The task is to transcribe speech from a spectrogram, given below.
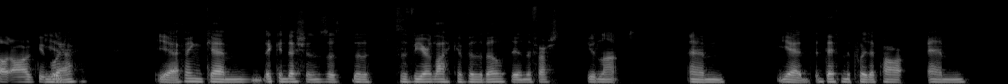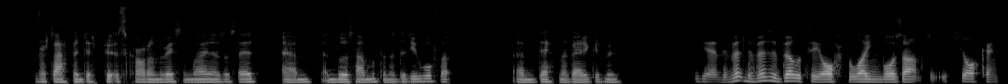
arguably. Yeah, yeah. I think um, the conditions, the, the severe lack of visibility in the first few laps, um, yeah, definitely played a part. Um, Verstappen just put his car on the racing line, as I said, um, and Lewis Hamilton had to deal with it. Um, definitely a very good move. Yeah, the the visibility off the line was absolutely shocking,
